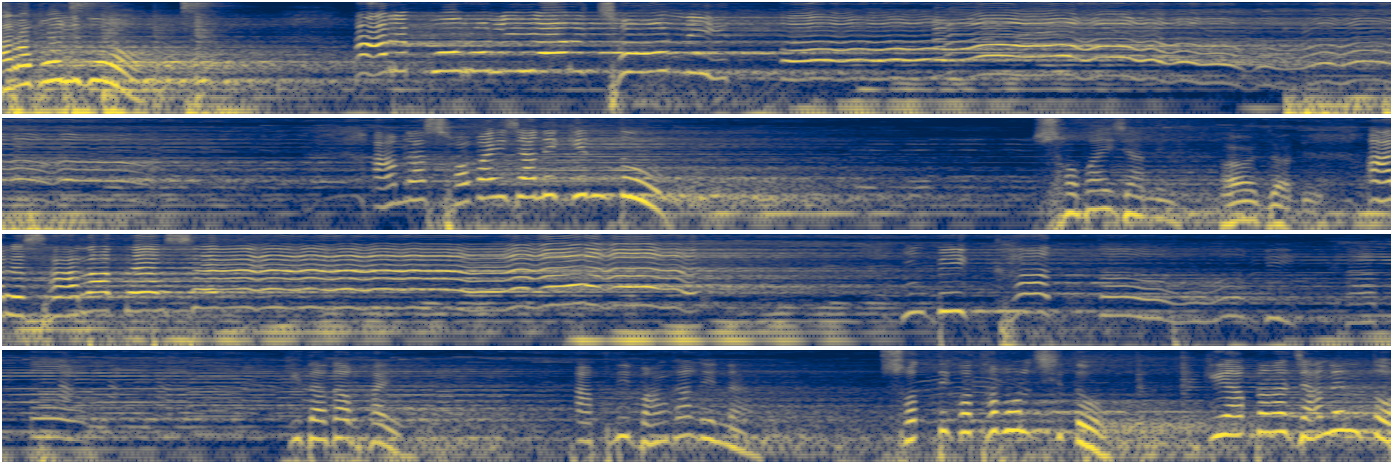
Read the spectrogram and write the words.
আরও বলব? সবাই জানি কিন্তু। সবাই জানি। হ্যাঁ জানি। আরে সারা দেশে বিখ্যাত বিখ্যাত। কি দাদা ভাই আপনি বাঙালি না? সত্যি কথা বলছি তো কি আপনারা জানেন তো?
